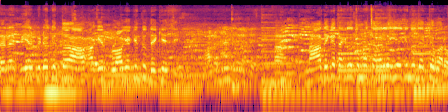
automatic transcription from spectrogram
শৈলেনের বিয়ের ভিডিও কিন্তু আগের ব্লগে কিন্তু দেখিয়েছি। হ্যাঁ না দেখে থাকলে তোমরা চ্যানেলে গিয়ে কিন্তু দেখতে পারো।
